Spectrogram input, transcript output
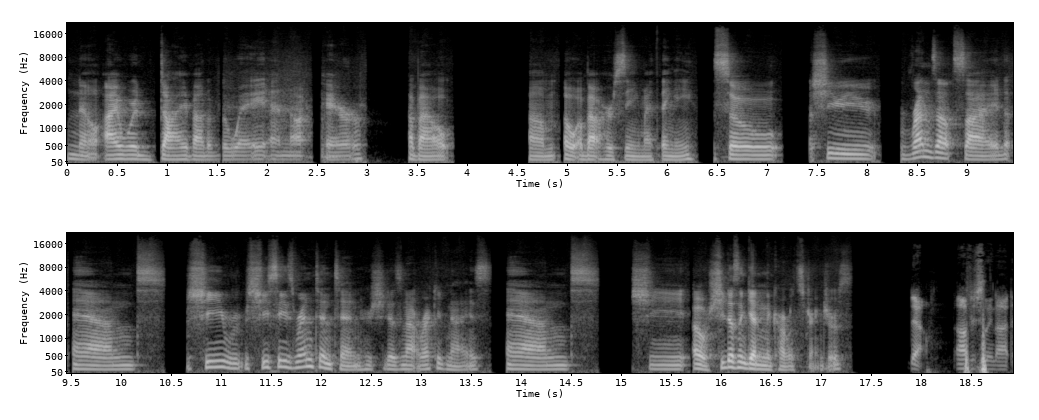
No, I would dive out of the way and not care about um oh about her seeing my thingy. So she runs outside and she she sees Rin Tin Tin, who she does not recognize, and she oh she doesn't get in the car with strangers. No, obviously not.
